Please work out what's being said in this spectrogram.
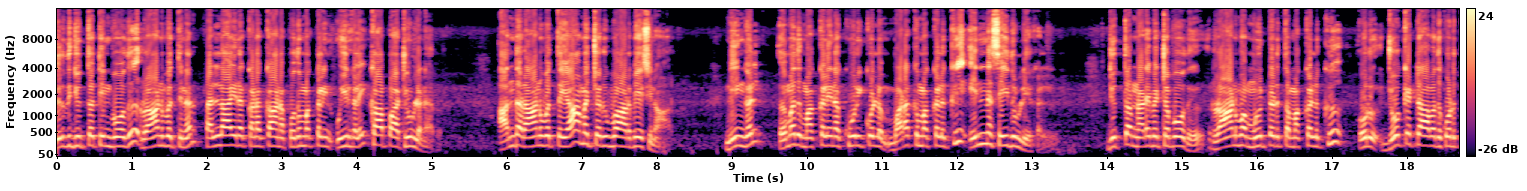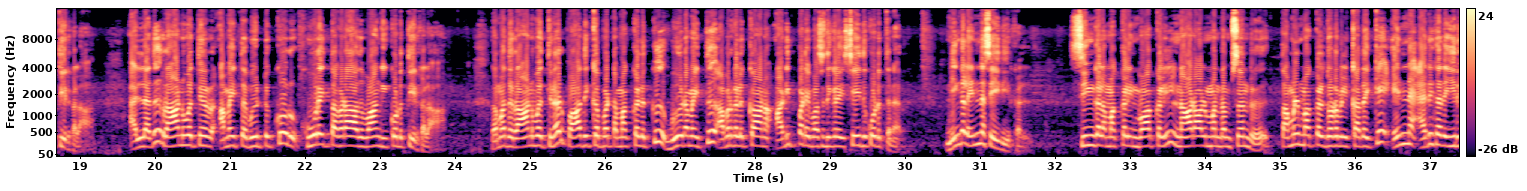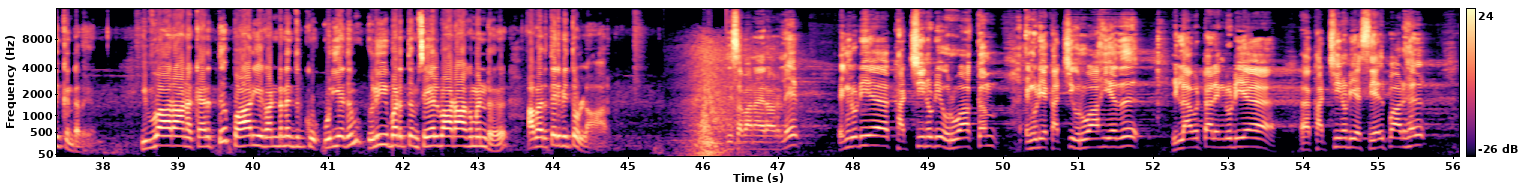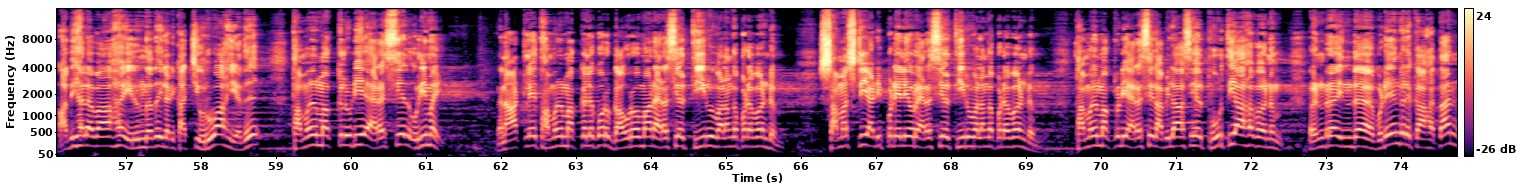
இறுதி யுத்தத்தின் போது இராணுவத்தினர் பல்லாயிரக்கணக்கான பொதுமக்களின் உயிர்களை காப்பாற்றியுள்ளனர். அந்த இராணுவத்தையா அமைச்சர் இவ்வாறு பேசினார்? நீங்கள் எமது மக்கள் என கூறிக்கொள்ளும் வடக்கு மக்களுக்கு என்ன செய்துள்ளீர்கள்? யுத்தம் நடைபெற்ற போது இராணுவம் மீட்டெடுத்த மக்களுக்கு ஒரு ஜோக்கெட்டாவது கொடுத்தீர்களா? அல்லது இராணுவத்தினர் அமைத்த வீட்டுக்கு ஒரு கூரை தகடாது வாங்கி கொடுத்தீர்களா? எமது இராணுவத்தினர் பாதிக்கப்பட்ட மக்களுக்கு வீடமைத்து அவர்களுக்கான அடிப்படை வசதிகளை செய்து கொடுத்தனர். நீங்கள் என்ன செய்தீர்கள்? சிங்கள மக்களின் வாக்களில் நாடாளுமன்றம் சென்று தமிழ் மக்கள் தொடர்பில் கதைக்க என்ன அருகதை இருக்கின்றது? இவ்வாறான கருத்து பாரிய கண்டனத்திற்கு உரியதும் இழிவுபடுத்தும் செயல்பாடாகும் என்று அவர் தெரிவித்துள்ளார். சபாநாயகர் அவர்களே எங்களுடைய கட்சியினுடைய உருவாக்கம் எங்களுடைய கட்சி உருவாகியது இல்லாவிட்டால் எங்களுடைய கட்சியினுடைய செயல்பாடுகள் அதிகளவாக இருந்தது. இல்லாட்டி கட்சி உருவாகியது தமிழ் மக்களுடைய அரசியல் உரிமை. இந்த நாட்டிலே தமிழ் மக்களுக்கு ஒரு கௌரவமான அரசியல் தீர்வு வழங்கப்பட வேண்டும். சமஷ்டி அடிப்படையிலே ஒரு அரசியல் தீர்வு வழங்கப்பட வேண்டும். தமிழ் மக்களுடைய அரசியல் அபிலாசைகள் பூர்த்தியாக வேணும் என்ற இந்த விடயங்களுக்காகத்தான்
